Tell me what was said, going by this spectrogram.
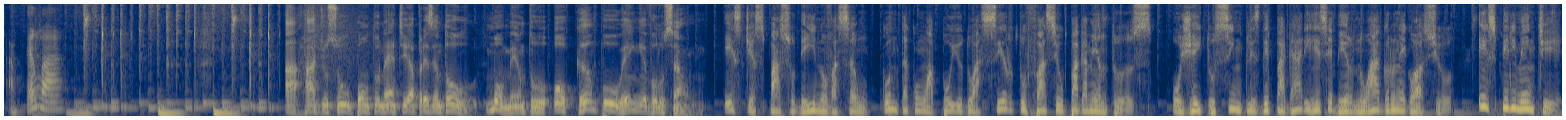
Até lá! A Radiosul.net apresentou Momento O Campo em Evolução. Este espaço de inovação conta com o apoio do Acerto Fácil Pagamentos o jeito simples de pagar e receber no agronegócio. Experimente!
